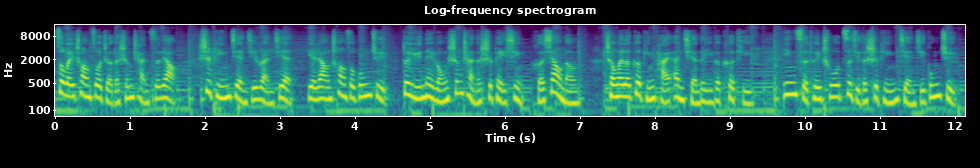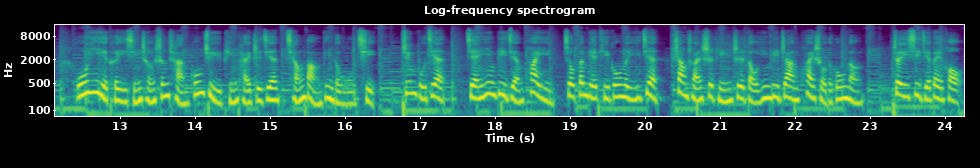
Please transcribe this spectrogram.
作为创作者的生产资料，视频剪辑软件也让创作工具对于内容生产的适配性和效能，成为了各平台案前的一个课题。因此，推出自己的视频剪辑工具，无疑也可以形成生产工具与平台之间强绑定的武器。君不见，剪映、必剪、快影就分别提供了一键上传视频至抖音、B 站、快手的功能。这一细节背后，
